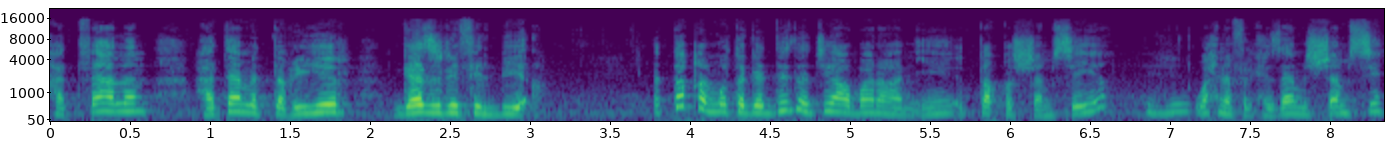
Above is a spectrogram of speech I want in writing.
هت فعلا هتعمل تغيير جذري في البيئة. الطاقة المتجددة دي عبارة عن إيه؟ الطاقة الشمسية. وإحنا في الحزام الشمسي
